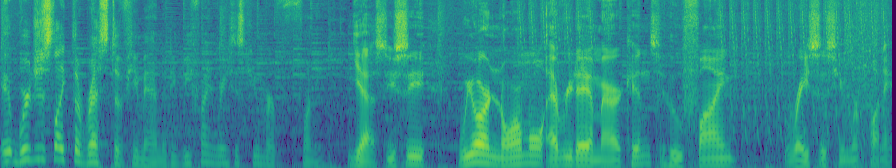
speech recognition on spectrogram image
it, we're just like the rest of humanity. We find racist humor funny. Yes, you see, we are normal, everyday Americans who find racist humor funny.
